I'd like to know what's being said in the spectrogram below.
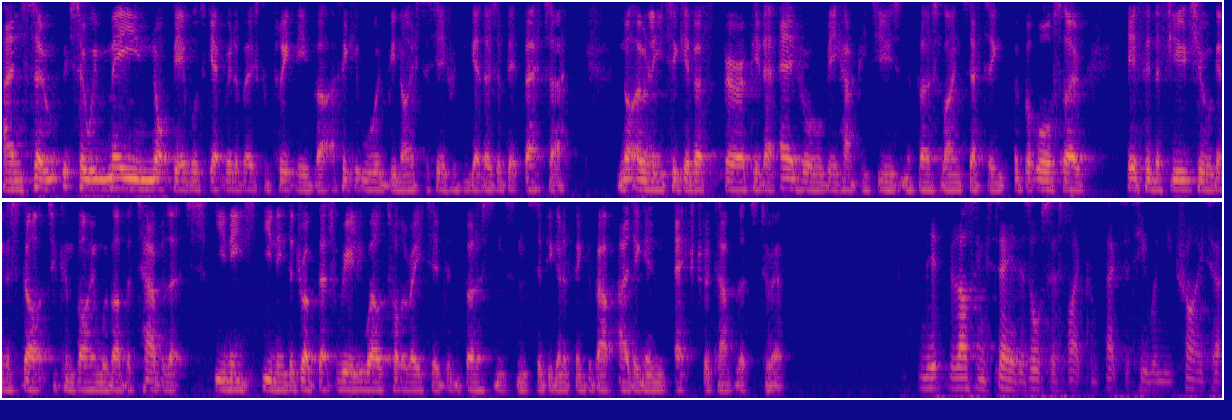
And so, so we may not be able to get rid of those completely, but I think it would be nice to see if we can get those a bit better, not only to give a therapy that everyone will be happy to use in the first line setting, but also if in the future we're going to start to combine with other tablets, you need you need a drug that's really well tolerated in the first instance if you're going to think about adding in extra tablets to it. The, the last thing to say is there's also a slight complexity when you try to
